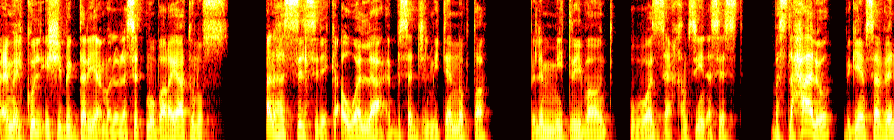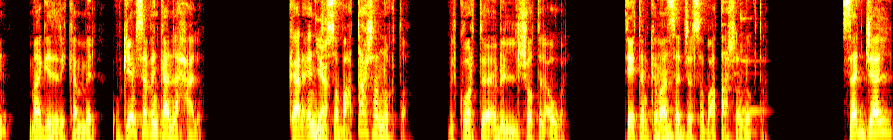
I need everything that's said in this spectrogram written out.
عمل كل إشي بيقدر يعمله لست مباريات ونص. أنهى السلسلة كأول لاعب بسجل 200 نقطة بلم 100 rebound وبوزع 50 assist بس لحاله ب game 7 ما قدر يكمل وب game 7 كان لحاله. كان عنده Yeah. 17 نقطة بال court بالشوط الأول. تيتم كمان مهم. سجل 17 نقطة. سجل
